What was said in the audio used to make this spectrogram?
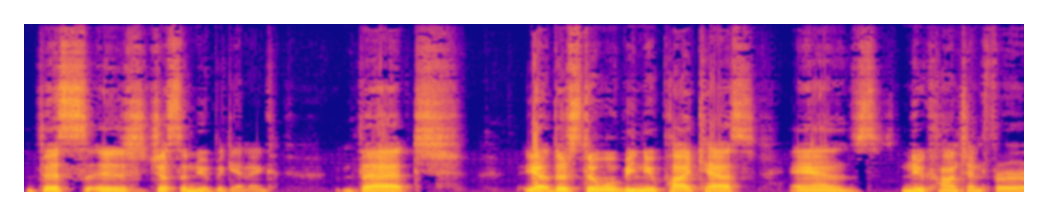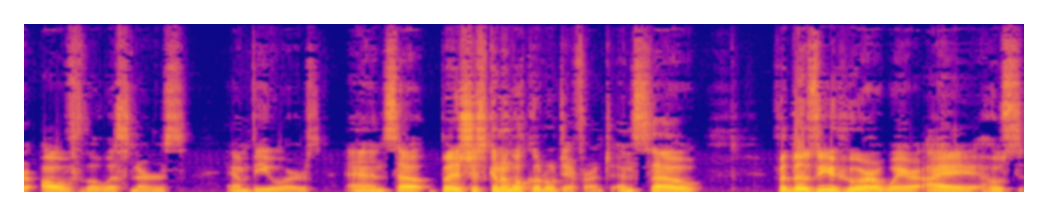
this is just a new beginning. That yeah, there still will be new podcasts and new content for all of the listeners and viewers. And so, but it's just going to look a little different. And so, for those of you who are aware, I host,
